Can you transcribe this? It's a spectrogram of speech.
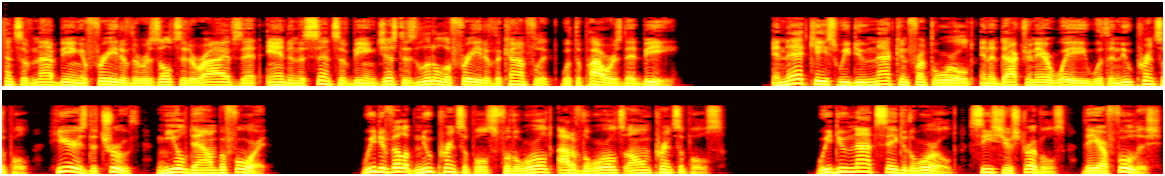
Sense of not being afraid of the results it arrives at and in the sense of being just as little afraid of the conflict with the powers that be. In that case, we do not confront the world in a doctrinaire way with a new principle. Here is the truth, kneel down before it. We develop new principles for the world out of the world's own principles. We do not say to the world, cease your struggles, they are foolish,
